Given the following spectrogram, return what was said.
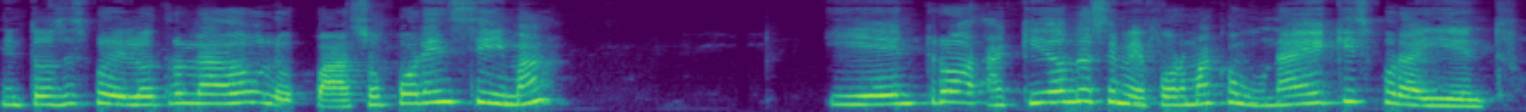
Entonces, por el otro lado lo paso por encima y entro aquí donde se me forma como una X, por ahí entro.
